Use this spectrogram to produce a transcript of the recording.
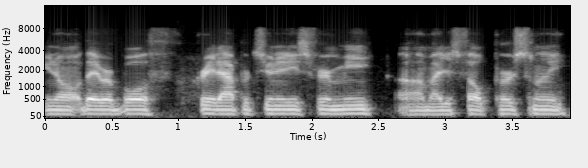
you know they were both great opportunities for me. Um, I just felt personally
